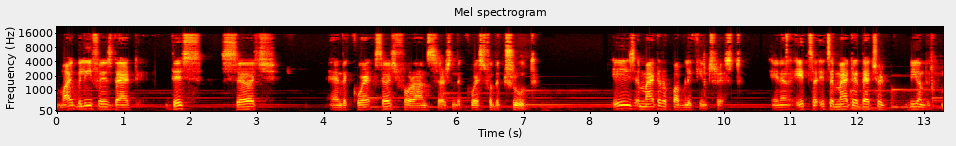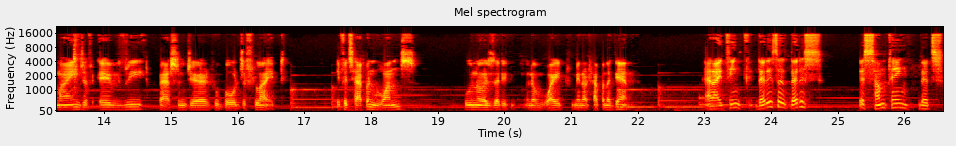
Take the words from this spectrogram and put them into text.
My belief is that this search and the que- search for answers and the quest for the truth is a matter of public interest. You know, it's a, it's a matter that should be on the minds of every passenger who boards a flight. If it's happened once, who knows that it you know why it may not happen again. And I think there is a there is there's something that's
